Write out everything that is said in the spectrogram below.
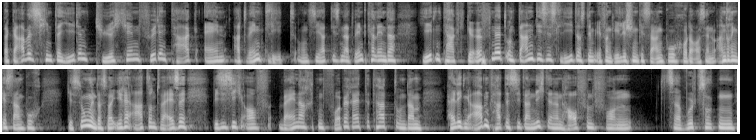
Da gab es hinter jedem Türchen für den Tag ein Adventlied. Und sie hat diesen Adventkalender jeden Tag geöffnet und dann dieses Lied aus dem evangelischen Gesangbuch oder aus einem anderen Gesangbuch gesungen. Das war ihre Art und Weise, wie sie sich auf Weihnachten vorbereitet hat. Und am Heiligen Abend hatte sie dann nicht einen Haufen von zerwurzelten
